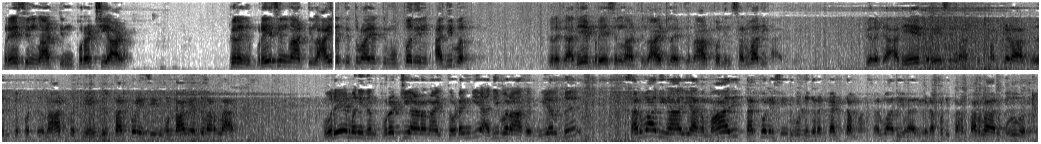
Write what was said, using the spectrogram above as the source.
பிரேசில் நாட்டின் புரட்சியாளர். பிறகு பிரேசில் நாட்டில் ஆயிரத்தி தொள்ளாயிரத்தி முப்பதில் அதிபர். பிறகு அதே பிரேசில் நாட்டில் ஆயிரத்தி தொள்ளாயிரத்தி நாற்பதில் சர்வாதிகாரி. பிறகு அதே பிரேசில் நாட்டு மக்களால் எதிர்க்கப்பட்டு நாற்பத்தி ஐந்தில் தற்கொலை செய்து கொண்டான் என்று வரலாறு. ஒரே மனிதன் புரட்சியாளனாய் தொடங்கி அதிபராக உயர்ந்து சர்வாதிகாரியாக மாறி தற்கொலை செய்து கொள்ளுகிற கட்டமா சர்வாதிகாரிகள் அப்படித்தான் வரலாறு முழுவதும்.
